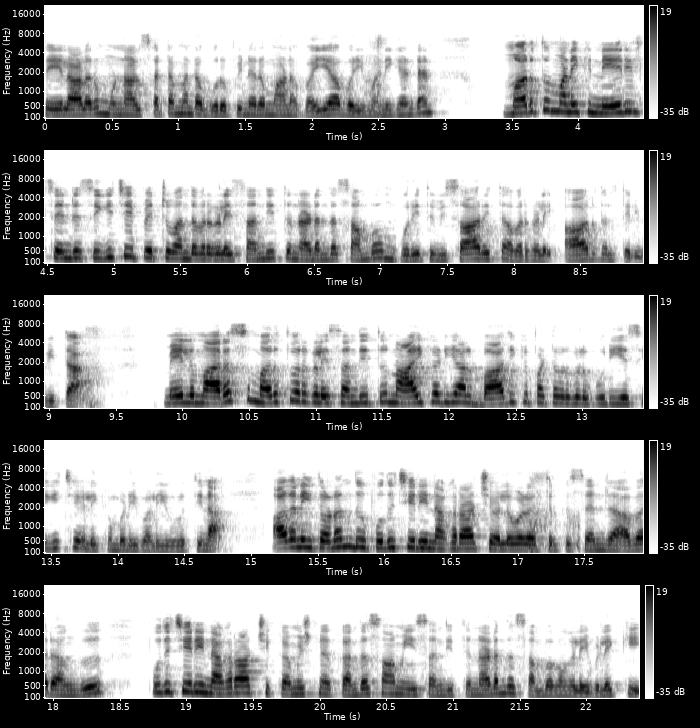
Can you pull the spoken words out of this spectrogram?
செயலாளரும் முன்னாள் சட்டமன்ற உறுப்பினருமான வையாபுரி மணிகண்டன் மருத்துவமனைக்கு நேரில் சென்று சிகிச்சை பெற்று வந்தவர்களை சந்தித்து நடந்த சம்பவம் குறித்து விசாரித்து அவர்களை ஆறுதல் தெரிவித்தார். மேலும் அரசு மருத்துவர்களை சந்தித்து நாய்க்கடியால் பாதிக்கப்பட்டவர்களுக்கு உரிய சிகிச்சை அளிக்கும்படி வலியுறுத்தினார். அதனைத் தொடர்ந்து புதுச்சேரி நகராட்சி அலுவலகத்திற்கு சென்ற அவர் அங்கு புதுச்சேரி நகராட்சி கமிஷனர் கந்தசாமியை சந்தித்து நடந்த சம்பவங்களை விளக்கி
